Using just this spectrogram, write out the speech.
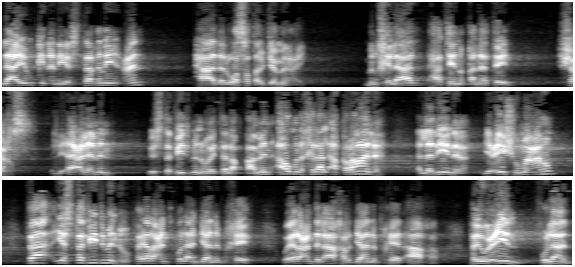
لا يمكن أن يستغني عن هذا الوسط الجماعي. من خلال هاتين القناتين شخص اللي أعلى منه ويستفيد منه ويتلقى منه أو من خلال أقرانه الذين يعيش معهم فيستفيد منهم فيرى عند فلان جانب خير ويرى عند الآخر جانب خير آخر فيعين فلان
